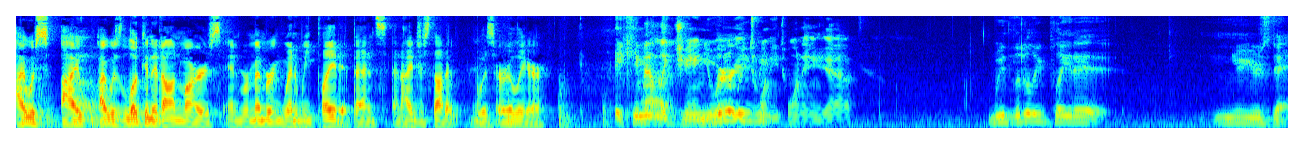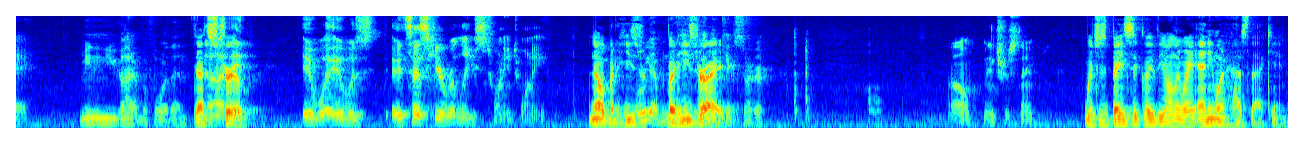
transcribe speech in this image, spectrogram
I was I, I was looking at On Mars and remembering when we played it, Bence, and I just thought it was earlier. It came out Uh, like January literally we- 2020. Yeah. We literally played it New Year's Day, meaning you got it before then. That's No, true. It, it it was. It says here release 2020. no, but he's Oh, yeah, but he's you right. Kickstarter. Oh, interesting. Which is basically the only way anyone has that game.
